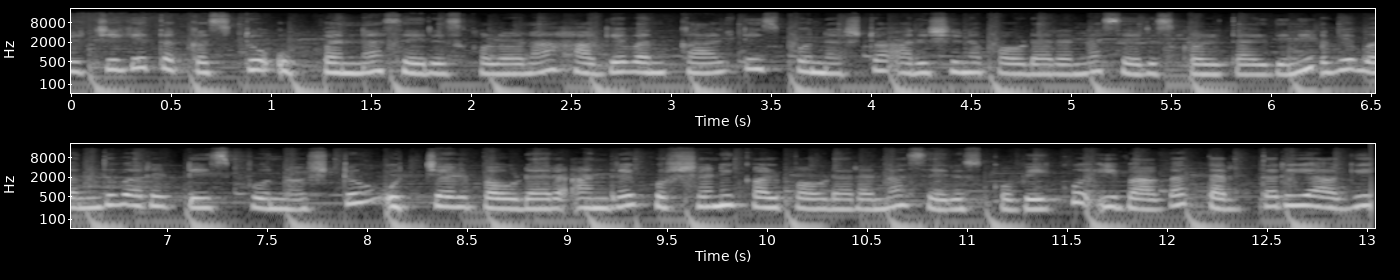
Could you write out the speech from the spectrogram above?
ರುಚಿಗೆ ತಕ್ಕಷ್ಟು ಉಪ್ಪನ್ನು ಸೇರಿಸ್ಕೊಳ್ಳೋಣ. ಹಾಗೆ ಒಂದು ಕಾಲು ಟೀ ಸ್ಪೂನಷ್ಟು ಅರಿಶಿನ ಪೌಡರನ್ನು ಸೇರಿಸ್ಕೊಳ್ತಾ ಇದ್ದೀನಿ. ಹಾಗೆ ಒಂದೂವರೆ ಟೀ ಸ್ಪೂನಷ್ಟು ಉಚ್ಚಳ್ ಪೌಡರ್ ಅಂದರೆ ಕುರ್ಷಣಿ ಕಾಳು ಪೌಡರನ್ನು ಸೇರಿಸ್ಕೋಬೇಕು. ಇವಾಗ ತರ್ತರಿಯಾಗಿ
